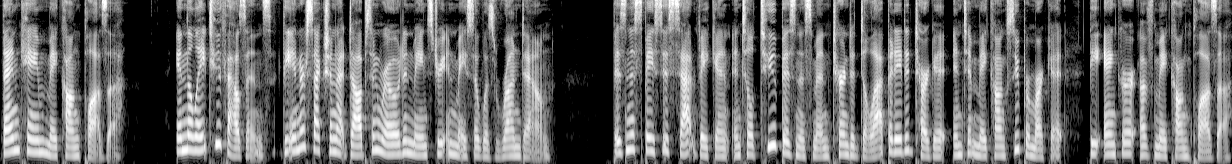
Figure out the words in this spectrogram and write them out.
Then came Mekong Plaza. In the late 2000s, the intersection at Dobson Road and Main Street in Mesa was run down. Business spaces sat vacant until two businessmen turned a dilapidated Target into Mekong Supermarket, the anchor of Mekong Plaza.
